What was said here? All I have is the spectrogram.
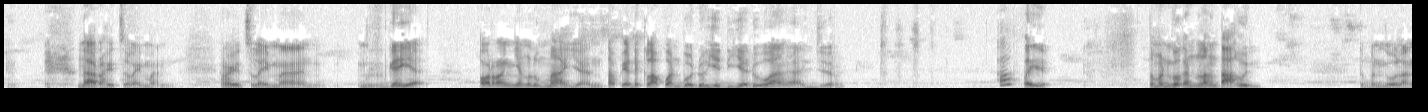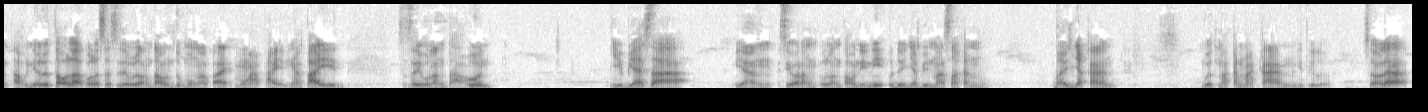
Nggak Rohit Sulaiman. Rohit Sulaiman. Menurut gue ya orang yang lumayan tapi ada kelakuan bodoh ya dia doang anjir. Apa ya? Temen gue kan ulang tahun. Temen gue ulang tahun ya lu tau lah kalau selesai ulang tahun tuh mau ngapain mau ngapain ngapain? Selesai ulang tahun ya biasa. Yang si orang ulang tahun ini udah nyiapin masakan banyak kan buat makan-makan gitu loh. Soalnya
